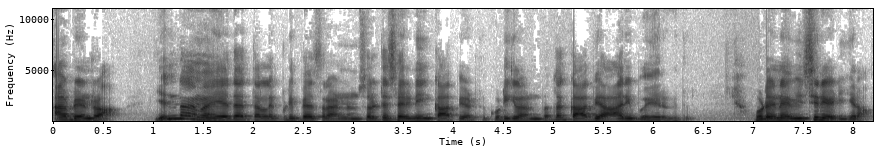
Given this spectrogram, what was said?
அப்படின்றான். என்ன அவன் எதாத்தாலும் இப்படி பேசுகிறான்னு சொல்லிட்டு சரி நீங்கள் காப்பி எடுத்து குடிக்கலான்னு பார்த்தா காப்பி ஆறி போயிருக்குது. உடனே விசிறி அடிக்கிறான்.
